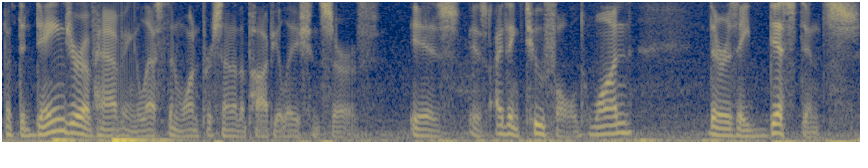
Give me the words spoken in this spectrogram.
But the danger of having less than one percent of the population serve is is I think twofold. One, there is a distance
